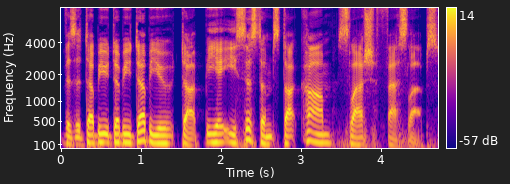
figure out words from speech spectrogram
Visit www.baesystems.com slash fastlabs.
